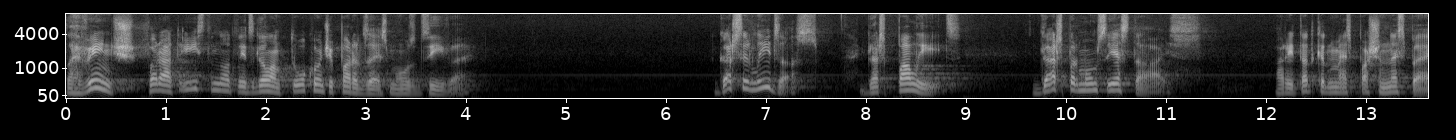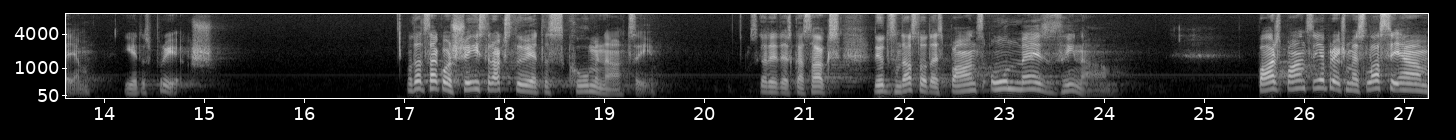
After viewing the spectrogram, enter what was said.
lai Viņš varētu īstenot līdz galam to, ko Viņš ir paredzējis mūsu dzīvē. Gars ir līdzās, gars palīdz, gars par mums iestājas. Arī tad, kad mēs paši nespējam iet uz priekšu. Un tad sako šīs raksturvietas kulminācija. Skatieties, kā sākas 28. pāns, un mēs zinām. Pāris pāns iepriekš mēs lasījām,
